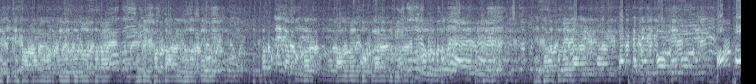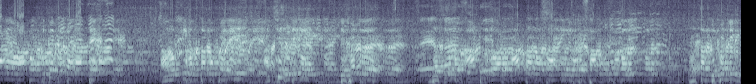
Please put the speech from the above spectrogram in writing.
गति के साथ आगे बढ़ते हुए दोनों समय मिडिल पर आगे गुजरते हुए। इतना पड़ेगा सुंदर दो खिलाड़ियों के बीच आए हैं। पीछे से जैसे नंबर आठ के द्वारा नाम डालना चाहेंगे मेरे सामने कल बेहतर डिफेंडिंग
